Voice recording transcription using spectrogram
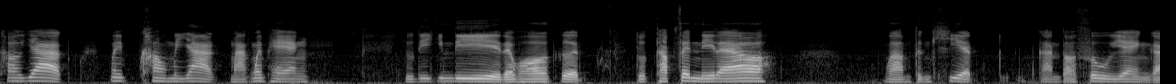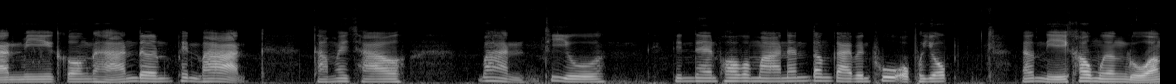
เข้ายาก ไม่เข้าไม่ยากหมากไม่แพง อยู่ดีกินดี แต่พอเกิดจุดทับเส้นนี้แล้ว ความตึงเครียดการต่อสู้แย่งกันมีกองทหารเดินเพ่นพ่านทำให้ชาวบ้านที่อยู่ดินแดนพอประมาณนั้นต้องกลายเป็นผู้อพยพ แล้วหนีเข้าเมืองหลวง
